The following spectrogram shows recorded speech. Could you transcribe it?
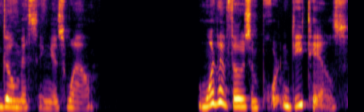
go missing as well. One of those important details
